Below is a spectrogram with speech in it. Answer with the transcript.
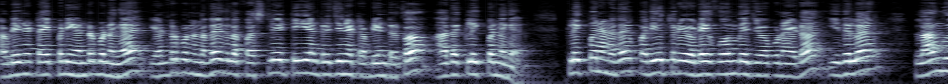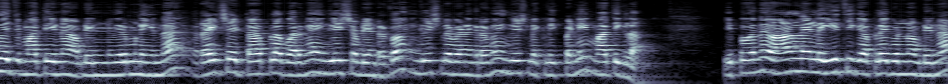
அப்படின்னு டைப் பண்ணி என்டர் பண்ணுங்கள் என்டர் பண்ணினதை இதில் ஃபஸ்ட்லேயே டிஎன் ரிஜினேட் அப்படின்னு இருக்கும். அதை கிளிக் பண்ணுங்கள் கிளிக் பண்ணினதை பதிவுத்துறையோடைய ஹோம் பேஜ் ஓப்பன் ஆகிடும் இதில் லாங்குவேஜ் மாற்றிக்கணும் அப்படின்னு விரும்புனீங்கன்னா ரைட் சைட் டாப்பில் பாருங்கள் இங்கிலீஷ் அப்படின்னு இருக்கும். இங்கிலீஷில் வேணுங்கிறவங்க இங்கிலீஷில் கிளிக் பண்ணி மாற்றிக்கலாம் இப்போ வந்து ஆன்லைனில் ஈசிக்கு அப்ளை பண்ணோம் அப்படின்னா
